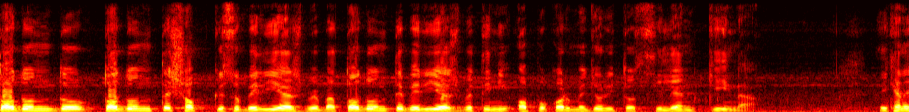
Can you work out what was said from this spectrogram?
তদন্ত, তদন্তে সব কিছু বেরিয়ে আসবে বা তদন্তে বেরিয়ে আসবে তিনি অপকর্মে জড়িত ছিলেন কি না। এখানে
